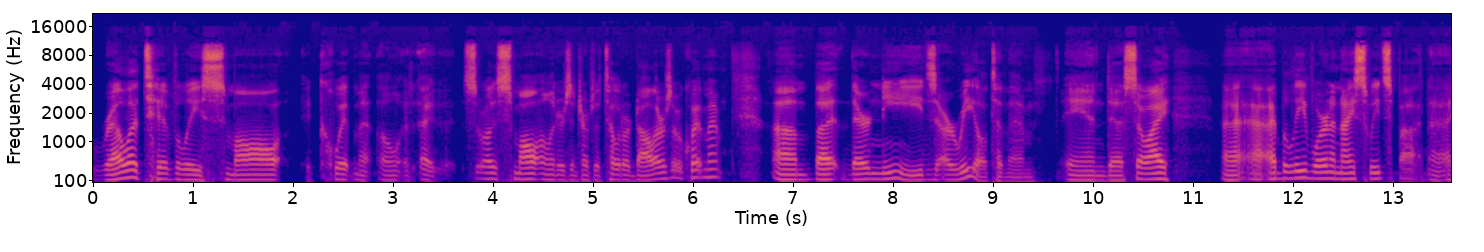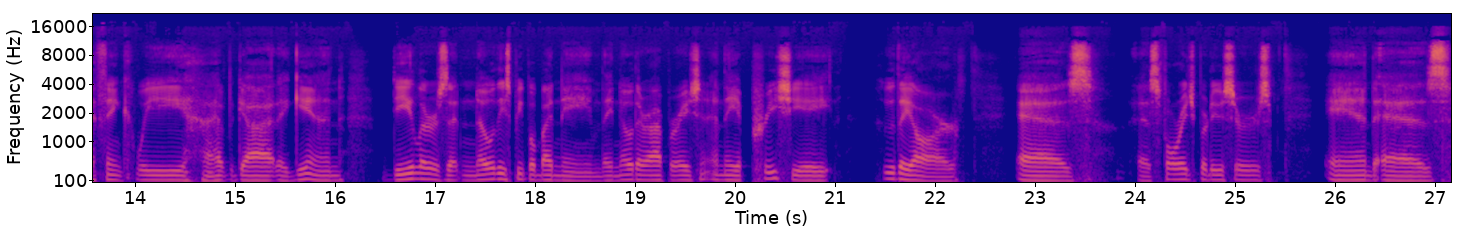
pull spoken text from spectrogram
relatively small equipment uh, small owners in terms of total dollars of equipment, um, but their needs are real to them. And uh, so I uh, I believe we're in a nice sweet spot. I think we have got, again, dealers that know these people by name, they know their operation, and they appreciate who they are as as forage producers and as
